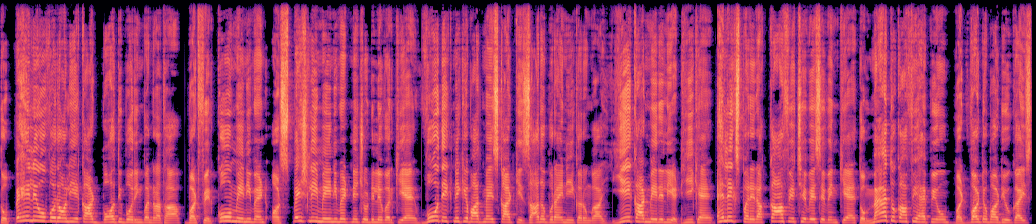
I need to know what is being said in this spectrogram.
तो पहले ओवरऑल ये कार्ड बहुत ही बोरिंग बन रहा था बट फिर को मेन इवेंट और स्पेशली मेन इवेंट ने जो डिलीवर किया है, वो देखने के बाद मैं इस कार्ड की ज़्यादा बुराई नहीं करूँगा। ये कार्ड मेरे लिए ठीक है। एलेक्स परेरा काफ़ी अच्छे वे से विन किया है तो मैं तो काफ़ी हैप्पी हूँ but what about you guys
